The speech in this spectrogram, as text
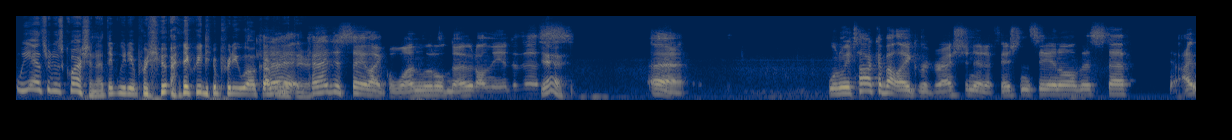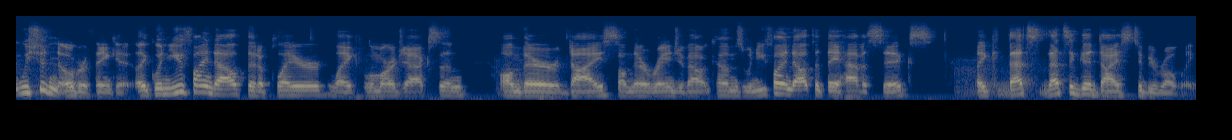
we answered this question. I think we did pretty. I think we did pretty well Can covering I, it there. can I just say like one little note on the end of this? Yeah. Uh, when we talk about like regression and efficiency and all this stuff, I, we shouldn't overthink it. Like when you find out that a player like Lamar Jackson on their dice, on their range of outcomes, when you find out that they have a six, like that's that's a good dice to be rolling.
